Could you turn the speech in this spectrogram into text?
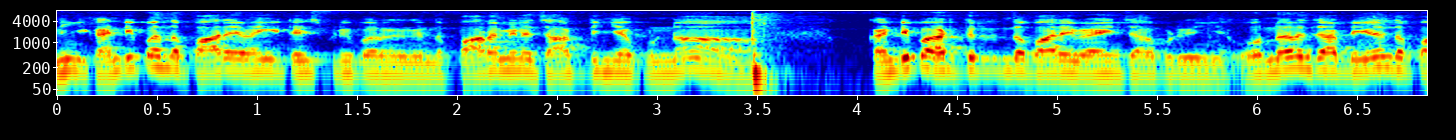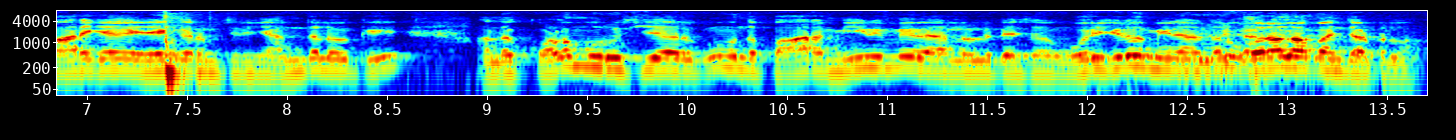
நீங்கள் கண்டிப்பாக இந்த பாறையை வாங்கி டேஸ்ட் பண்ணி பாருங்க இந்த பாறை மீனை சாப்பிட்டீங்க அப்படின்னா கண்டிப்பாக அடுத்தடுத்து இந்த பாறையை வாங்கி சாப்பிடுவீங்க. ஒரு நேரம் சாப்பிட்டீங்கன்னா இந்த பாறைக்காக ஏங்க ஆரம்பிச்சிருவீங்க அந்த அளவுக்கு அந்த குழம்பு ருசியாக இருக்கும் அந்த பாறை மீனுமே வேற லெவலில் டேஸ்ட் ஆகும் ஒரு கிலோ மீனாக இருந்தாலும் ஒரு ஆள் உட்காந்து சாப்பிடலாம்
